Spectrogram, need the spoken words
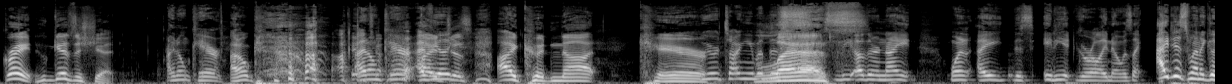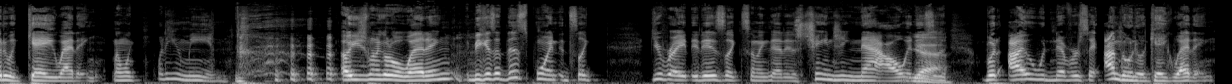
"Great, who gives a shit?" I don't care. I don't care. I don't care. I I, like- just I could not care. We were talking about less. this the other night when I this idiot girl I know was like, I just want to go to a gay wedding. And I'm like, what do you mean? oh, you just want to go to a wedding? Because at this point, it's like you're right. It is like something that is changing now. It is, Yeah. but I would never say I'm going to a gay wedding.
